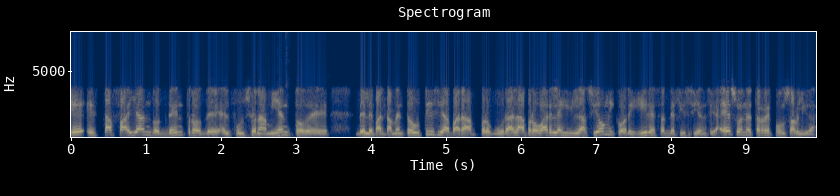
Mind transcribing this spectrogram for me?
¿Qué está fallando dentro del funcionamiento de, del Departamento de Justicia para procurar aprobar legislación y corregir esas deficiencias? Eso es nuestra responsabilidad.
